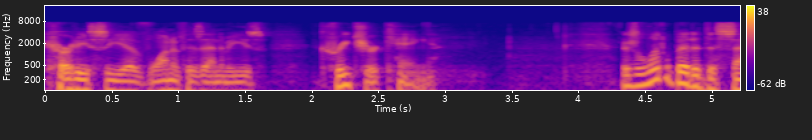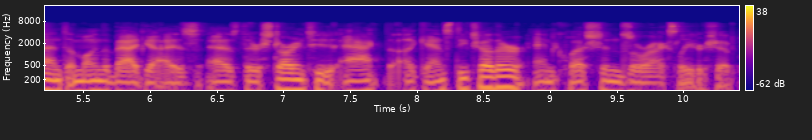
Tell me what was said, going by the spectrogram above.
courtesy of one of his enemies, Creature King. There's a little bit of dissent among the bad guys as they're starting to act against each other and question Zorak's leadership.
